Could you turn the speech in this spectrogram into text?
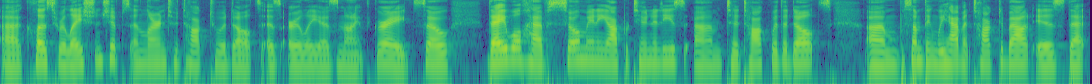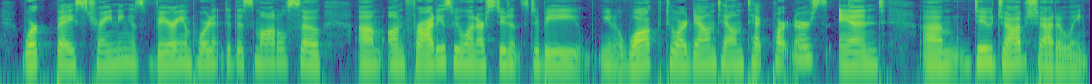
uh, close relationships and learn to talk to adults as early as ninth grade. So they will have so many opportunities um, to talk with adults. Um, something we haven't talked about is that work based training is very important to this model. So um, on Fridays, we want our students to be, you know, walk to our downtown tech partners and um, do job shadowing.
